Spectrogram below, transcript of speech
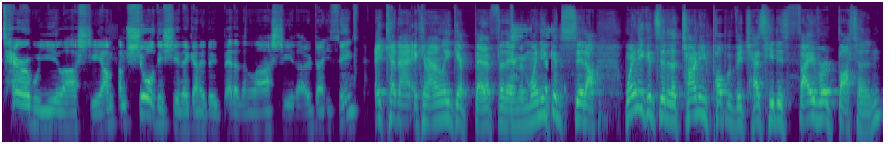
terrible year last year. I'm, I'm sure this year they're going to do better than last year, though, don't you think? It can it can only get better for them. And when you consider when you consider that Tony Popovic has hit his favorite button.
